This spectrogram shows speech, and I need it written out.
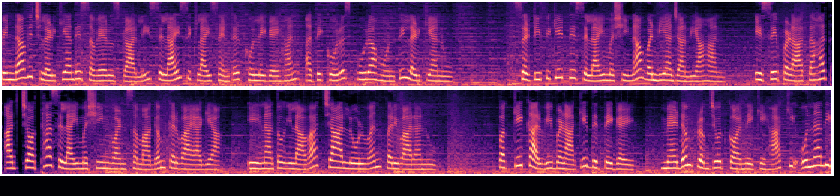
ਪਿੰਡਾਂ ਵਿੱਚ ਲੜਕੀਆਂ ਦੇ ਸਵੈ ਰੁਜ਼ਗਾਰ ਲਈ ਸਿਲਾਈ ਸਿਖਲਾਈ ਸੈਂਟਰ ਖੋਲੇ ਗਏ ਹਨ ਅਤੇ ਕੋਰਸ ਪੂਰਾ ਹੋਣ ਤੇ ਲੜਕੀਆਂ ਨੂੰ ਸਰਟੀਫਿਕੇਟ ਤੇ ਸਿਲਾਈ ਮਸ਼ੀਨਾਂ ਵੰਡੀਆਂ ਜਾਂਦੀਆਂ ਹਨ। ਇਸੇ ਪੜਾਅ ਤਹਿਤ ਅੱਜ ਚੌਥਾ ਸਿਲਾਈ ਮਸ਼ੀਨ ਵੰਡ ਸਮਾਗਮ ਕਰਵਾਇਆ ਗਿਆ। ਇਹਨਾਂ ਤੋਂ ਇਲਾਵਾ ਚਾਰ ਲੋੜਵੰਦ ਪਰਿਵਾਰਾਂ ਨੂੰ ਪੱਕੇ ਘਰ ਵੀ ਬਣਾ ਕੇ ਦਿੱਤੇ ਗਏ। ਮੈਡਮ ਪ੍ਰਭਜੋਤ ਕੌਰ ਨੇ ਕਿਹਾ ਕਿ ਉਹਨਾਂ ਦੀ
